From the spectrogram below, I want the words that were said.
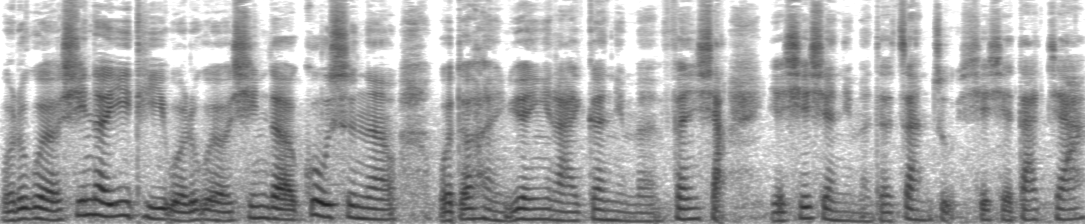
我如果有新的议题，我如果有新的故事呢，我都很愿意来跟你们分享，也谢谢你们的赞助，谢谢大家。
